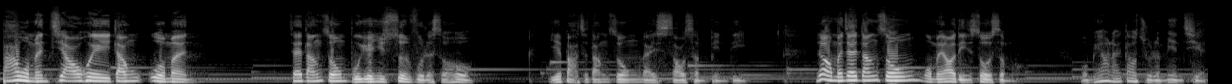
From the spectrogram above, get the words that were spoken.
把我们教会，当我们在当中不愿意顺服的时候，也把这当中来烧成平地。让我们在当中，我们要领受什么？我们要来到主人面前。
